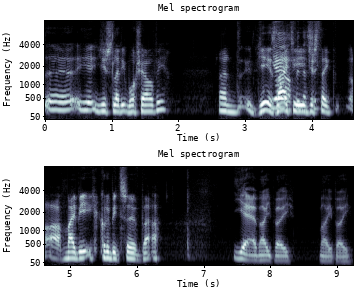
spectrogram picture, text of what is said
Uh, you, you just let it wash over you, and years Yeah, later you just it. think, oh, maybe it could have been served better. Yeah, maybe, maybe.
